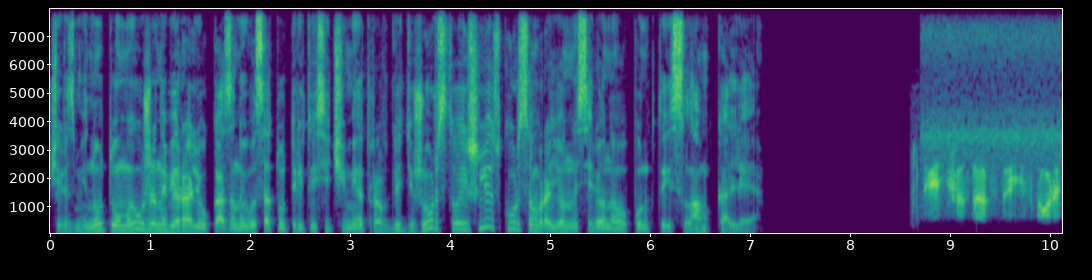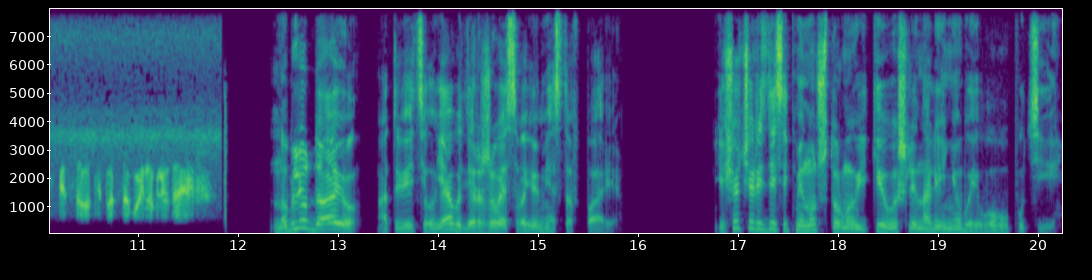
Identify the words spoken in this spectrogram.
Через минуту мы уже набирали указанную высоту 3000 метров для дежурства и шли с курсом в район населенного пункта Ислам-Кале. 216 скорость 500. Под собой наблюдаешь? «Наблюдаю», — ответил я, выдерживая свое место в паре. Еще через 10 минут штурмовики вышли на линию боевого пути.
